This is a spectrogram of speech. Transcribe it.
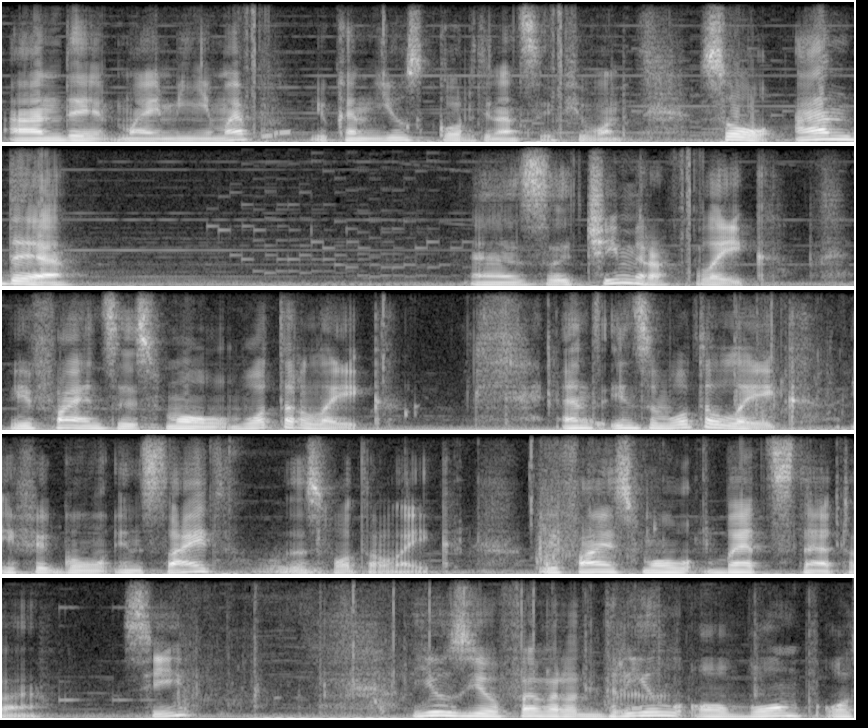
under my minimap. You can use coordinates if you want. So under as Shimmer lake, we find this small water lake. And in the water lake, if you go inside this water lake, we find small bat statue. See? Use your favorite drill or bomb or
